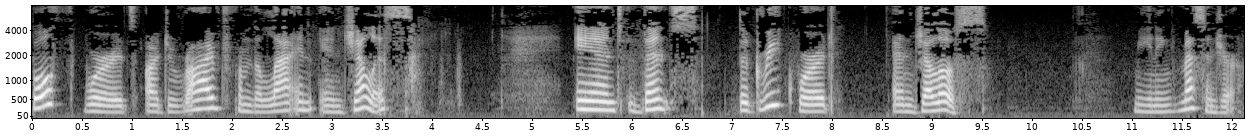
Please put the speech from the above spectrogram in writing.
Both words are derived from the Latin angelus and thence the Greek word angelos, meaning messenger.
